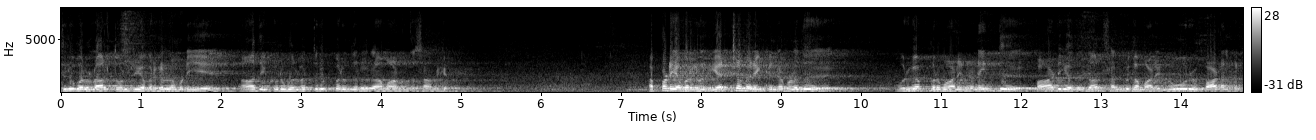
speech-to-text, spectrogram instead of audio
திருவருளால் தோன்றியவர்கள் நம்முடைய ஆதி குருமுருவர் திருப்பெருந்துரு ராமானந்த சாமிகள் அப்படி அவர்கள் ஏற்றமிருக்கின்ற பொழுது முருகப்பெருமானை நினைந்து பாடியதுதான் சண்முகமாலை நூறு பாடல்கள்.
